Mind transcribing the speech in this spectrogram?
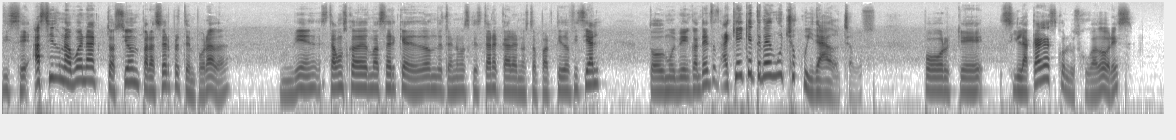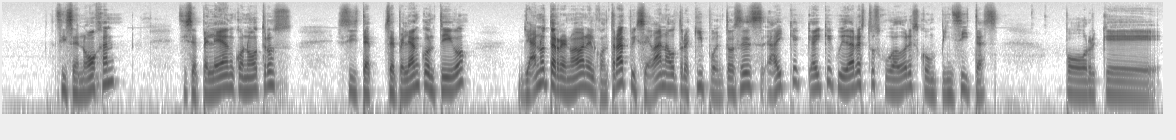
Dice, ha sido una buena actuación para ser pretemporada. Bien, estamos cada vez más cerca de donde tenemos que estar acá en nuestro partido oficial. Todos muy bien contentos. Aquí hay que tener mucho cuidado, chavos. Porque si la cagas con los jugadores, si se enojan, si se pelean con otros, si te, se pelean contigo, ya no te renuevan el contrato y se van a otro equipo. Entonces hay que, hay que cuidar a estos jugadores con pincitas. Porque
